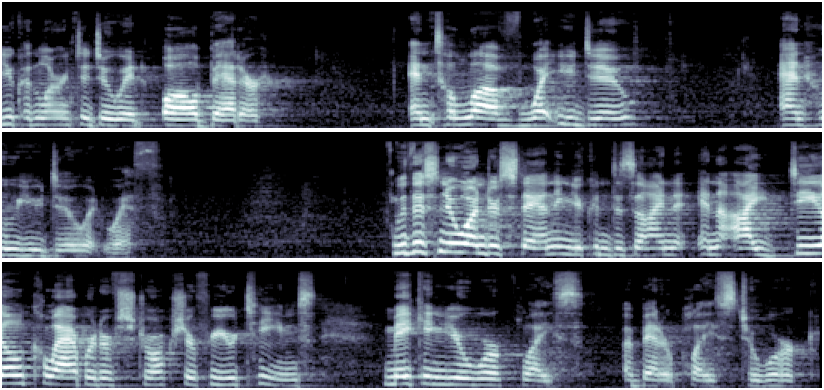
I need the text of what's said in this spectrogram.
you can learn to do it all better and to love what you do and who you do it with. With this new understanding, you can design an ideal collaborative structure for your teams, making your workplace a better place to work.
